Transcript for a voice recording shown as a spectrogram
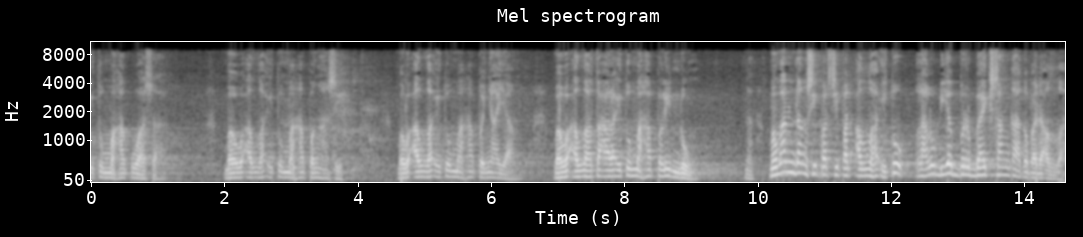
itu maha kuasa. Bahwa Allah itu maha pengasih. Bahwa Allah itu maha penyayang. Bahwa Allah Ta'ala itu maha pelindung. Nah memandang sifat-sifat Allah itu lalu dia berbaik sangka kepada Allah.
